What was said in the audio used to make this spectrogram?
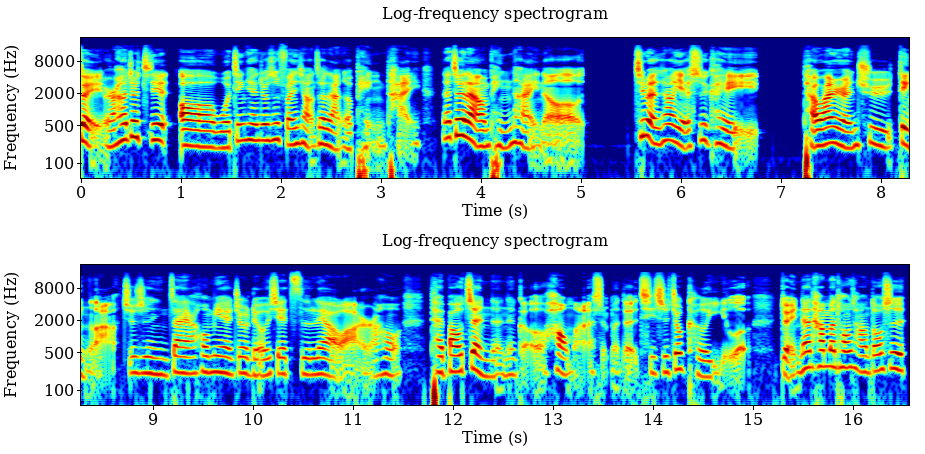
对，然后就接呃，我今天就是分享这两个平台。那这两个平台呢，基本上也是可以。台湾人去订啦，就是你在后面就留一些资料啊，然后台胞证的那个号码什么的，其实就可以了。对，那他们通常都是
